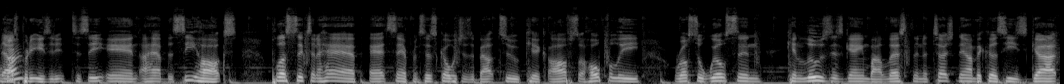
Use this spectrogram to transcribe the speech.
that was pretty easy to see. And I have the Seahawks plus six and a half at San Francisco, which is about to kick off. So hopefully Russell Wilson can lose this game by less than a touchdown because he's got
